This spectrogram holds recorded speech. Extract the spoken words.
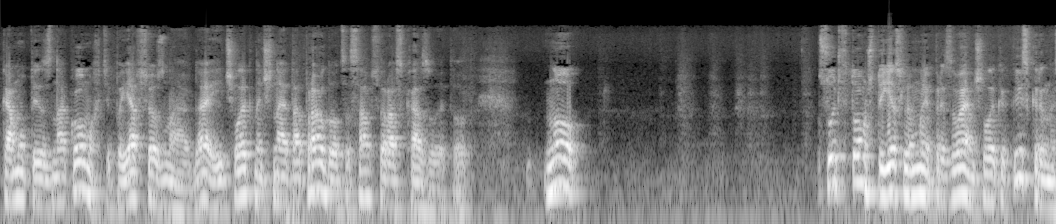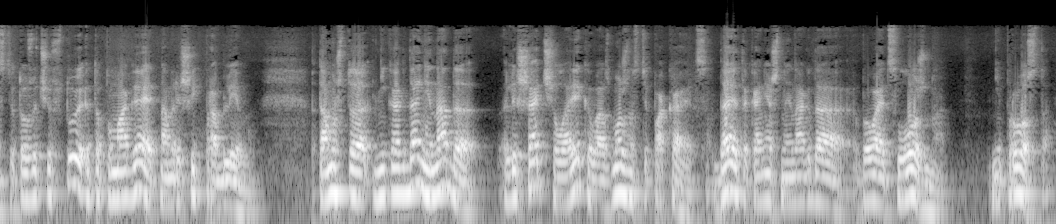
кому-то из знакомых, типа, я все знаю, да, и человек начинает оправдываться, сам все рассказывает. Вот. Но суть в том, что если мы призываем человека к искренности, то зачастую это помогает нам решить проблему. Потому что никогда не надо лишать человека возможности покаяться. Да, это, конечно, иногда бывает сложно, непросто.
